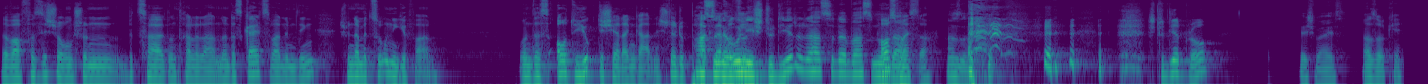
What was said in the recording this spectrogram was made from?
Da war Versicherung schon bezahlt und tralala. Und das Geilste war an dem Ding, ich bin damit zur Uni gefahren. Und das Auto juckt dich ja dann gar nicht. Ne? Du Hast parkst du in der Uni studiert oder hast du da warst du so nur Hausmeister. da? Also, Studiert, Bro. ich weiß. Also okay.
